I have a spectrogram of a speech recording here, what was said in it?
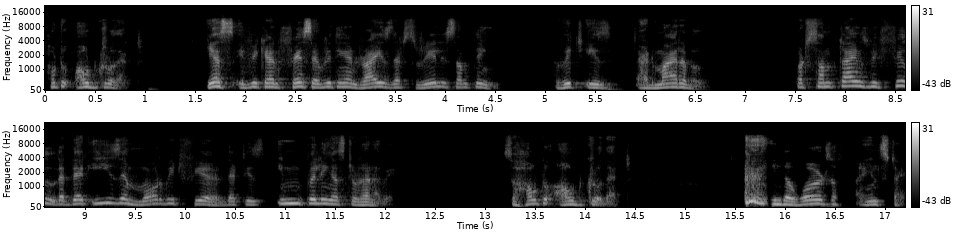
How to outgrow that. Yes, if we can face everything and rise, that's really something which is admirable. But sometimes we feel that there is a morbid fear that is impelling us to run away. So, how to outgrow that? in the words of Einstein,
